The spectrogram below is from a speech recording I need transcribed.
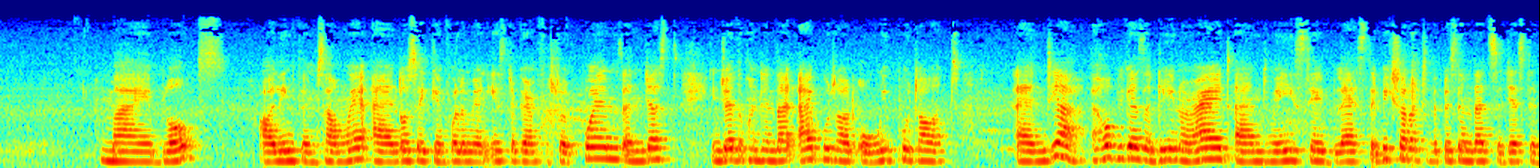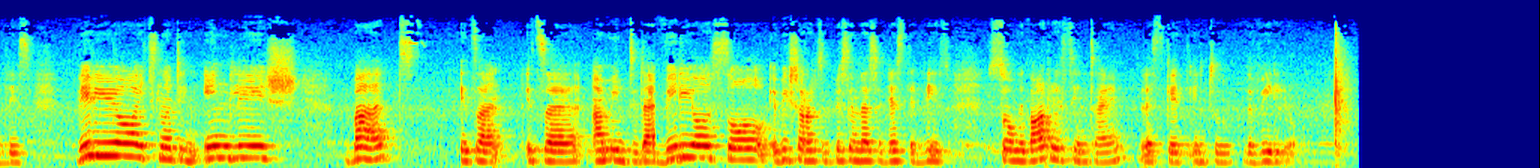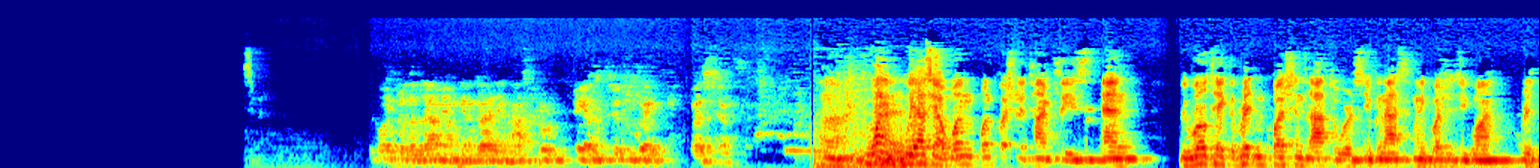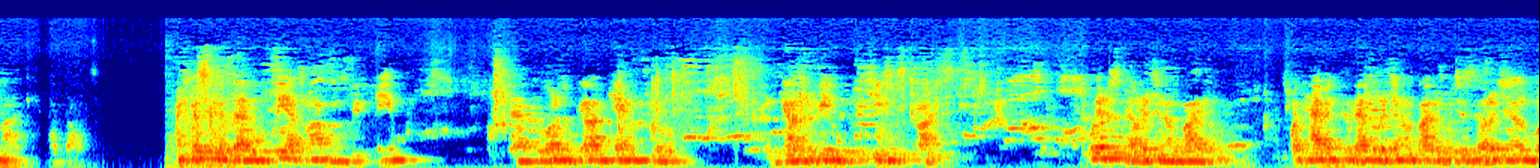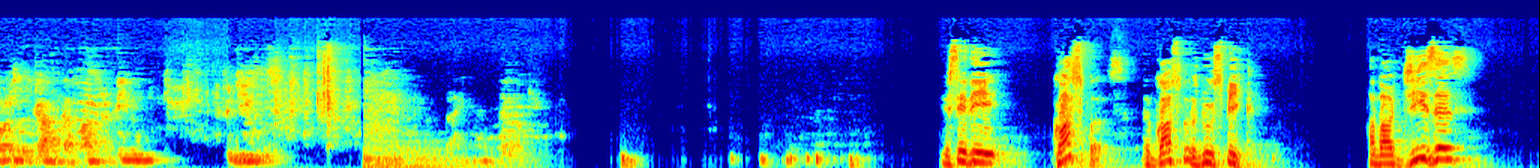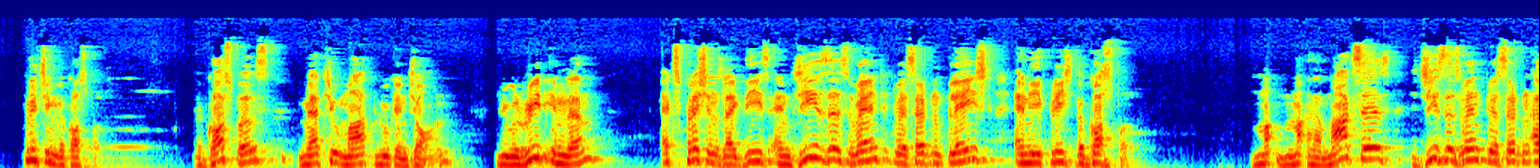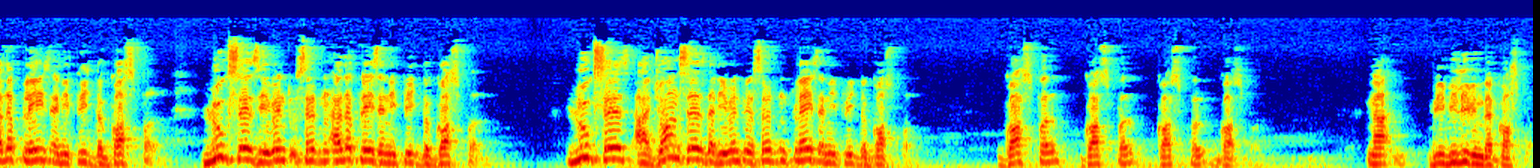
my blogs I'll link them somewhere and also you can follow me on Instagram for short poems and just enjoy the content that I put out or we put out and yeah I hope you guys are doing alright and may you stay blessed. A big shout out to the person that suggested this video. It's not in English but it's a it's a I mean that video. So a big shout out to the person that suggested this. So without wasting time let's get into the video. Me, I'm going to go ahead and ask for two quick questions. Uh, one, we ask yeah one one question at a time, please, and we will take the written questions afterwards. You can ask as many questions as you want written. My question is that we as Muslims we believe that the word of God came through and God revealed it to Jesus Christ. Where is the original Bible? What happened to that original Bible, which is the original words of God that was revealed to Jesus? You see, the Gospels, the Gospels do speak about Jesus preaching the Gospel. The Gospels, Matthew, Mark, Luke, and John, you will read in them expressions like these, and Jesus went to a certain place and he preached the Gospel. Uh, Mark says Jesus went to a certain other place and he preached the Gospel. Luke says he went to a certain other place and he preached the Gospel. Luke says, uh, John says that he went to a certain place and he preached the gospel. Gospel, gospel, gospel, gospel. Now, we believe in that gospel.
